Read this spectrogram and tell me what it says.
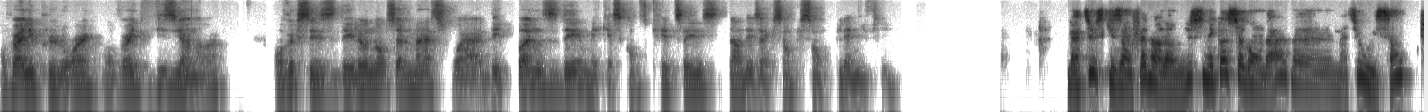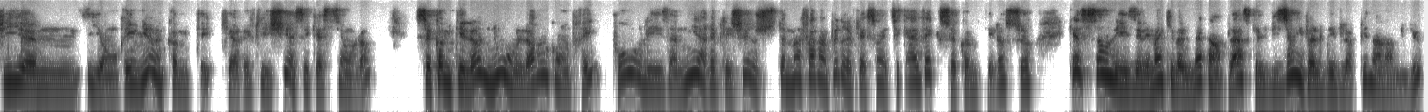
on veut aller plus loin, on veut être visionnaire, on veut que ces idées-là, non seulement soient des bonnes idées, mais qu'elles se concrétisent dans des actions qui sont planifiées. Mathieu, ce qu'ils ont fait dans leur milieu, c'est une école secondaire, euh, Mathieu, où ils sont, puis euh, ils ont réuni un comité qui a réfléchi à ces questions-là. Ce comité-là, nous, on l'a rencontré pour les amener à réfléchir, justement, faire un peu de réflexion éthique avec ce comité-là sur quels sont les éléments qu'ils veulent mettre en place, quelle vision ils veulent développer dans leur milieu.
